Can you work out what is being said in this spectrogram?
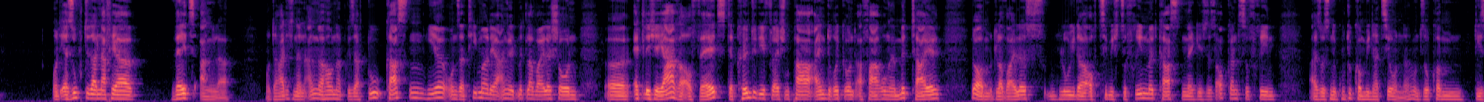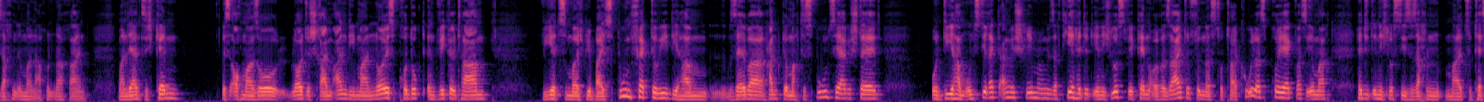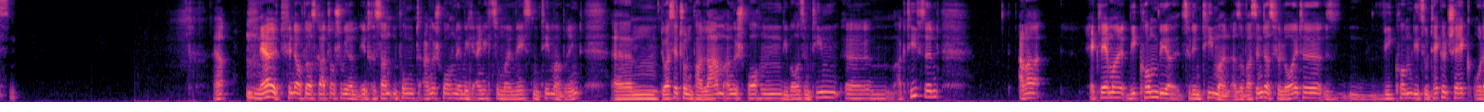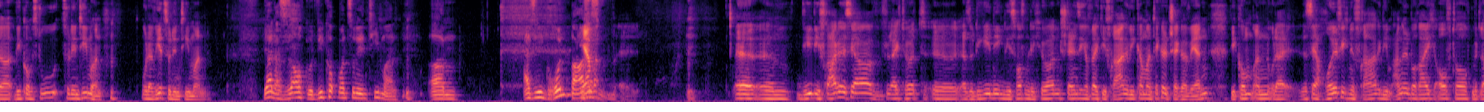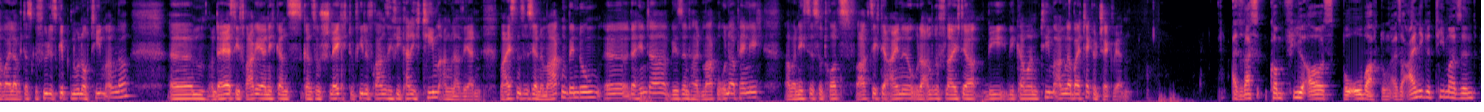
und er suchte dann nachher Welsangler. Und da hatte ich ihn dann angehauen und habe gesagt, du Carsten, hier unser Teamer, der angelt mittlerweile schon äh, etliche Jahre auf Wels, der könnte dir vielleicht ein paar Eindrücke und Erfahrungen mitteilen. Ja, mittlerweile ist Louis da auch ziemlich zufrieden mit. Carsten, denke ich, ist auch ganz zufrieden. Also ist eine gute Kombination, ne? Und so kommen die Sachen immer nach und nach rein. Man lernt sich kennen, ist auch mal so, Leute schreiben an, die mal ein neues Produkt entwickelt haben, wie jetzt zum Beispiel bei Spoon Factory, die haben selber handgemachte Spoons hergestellt und die haben uns direkt angeschrieben und gesagt, hier hättet ihr nicht Lust, wir kennen eure Seite, finden das total cool, das Projekt, was ihr macht, hättet ihr nicht Lust, diese Sachen mal zu testen. Ja, ja, ich finde auch, du hast gerade auch schon wieder einen interessanten Punkt angesprochen, der mich eigentlich zu meinem nächsten Thema bringt. Ähm, du hast jetzt schon ein paar Lahmen angesprochen, die bei uns im Team ähm, aktiv sind. Aber erklär mal, wie kommen wir zu den Teamern? Also was sind das für Leute? Wie kommen die zu Tackle Check oder wie kommst du zu den Teamern? Oder wir zu den Teamern? Ja, das ist auch gut. Wie kommt man zu den Teamern? ähm, also die Grundbasis. Ja, aber, äh, ähm, die, die Frage ist ja, vielleicht hört, äh, also diejenigen, die es hoffentlich hören, stellen sich ja vielleicht die Frage, wie kann man Tackle-Checker werden? Wie kommt man, oder das ist ja häufig eine Frage, die im Angelbereich auftaucht. Mittlerweile habe ich das Gefühl, es gibt nur noch Teamangler. Ähm, und daher ist die Frage ja nicht ganz, ganz so schlecht. Viele fragen sich, wie kann ich Teamangler werden? Meistens ist ja eine Markenbindung äh, dahinter. Wir sind halt markenunabhängig, aber nichtsdestotrotz fragt sich der eine oder andere vielleicht ja, wie, wie kann man Teamangler bei Tackle-Check werden? Also das kommt viel aus Beobachtung. Also einige Teamer sind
